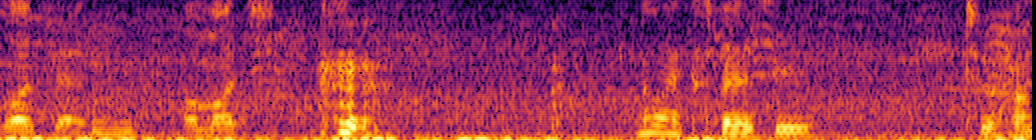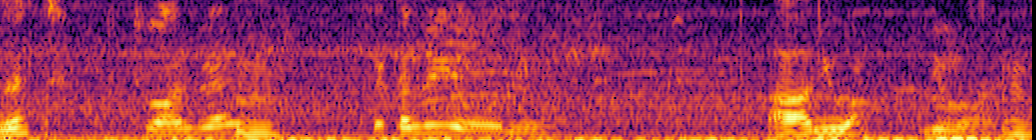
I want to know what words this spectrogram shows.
One set. Mm. How much? No expensive. Two hundred. 200? Mm. Secondary or new? Uh, new one. New one. Mm.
